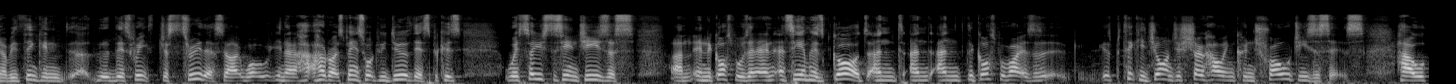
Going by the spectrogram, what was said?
Know, I've been thinking uh, this week just through this, what, you know, how, how, do I explain this? What do we do with this? Because we're so used to seeing Jesus um, in the Gospels and, and, and, see him as God, and, and, and the Gospel writers, uh, particularly John, just show how in control Jesus is, how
